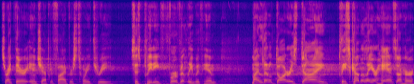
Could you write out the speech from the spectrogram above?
It's right there in chapter 5, verse 23. It says, pleading fervently with him, My little daughter is dying. Please come and lay your hands on her,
